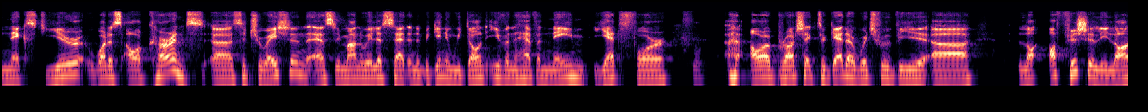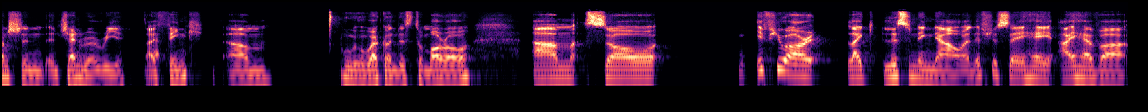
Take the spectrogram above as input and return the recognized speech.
next year. What is our current uh, situation? As Emanuele said in the beginning, we don't even have a name yet for our project together, which will be uh, officially launched in, in January, I think. Um, we will work on this tomorrow. Um, so if you are like listening now and if you say hey i have a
